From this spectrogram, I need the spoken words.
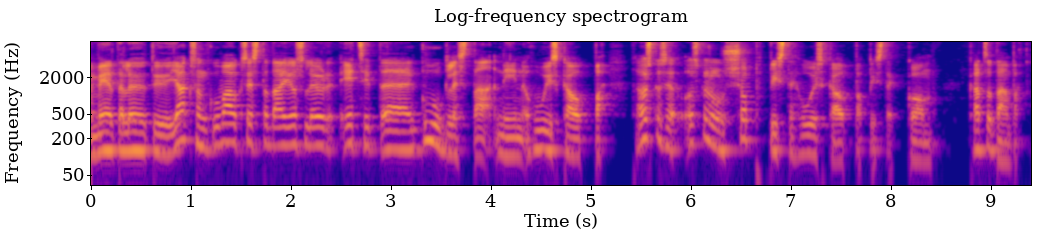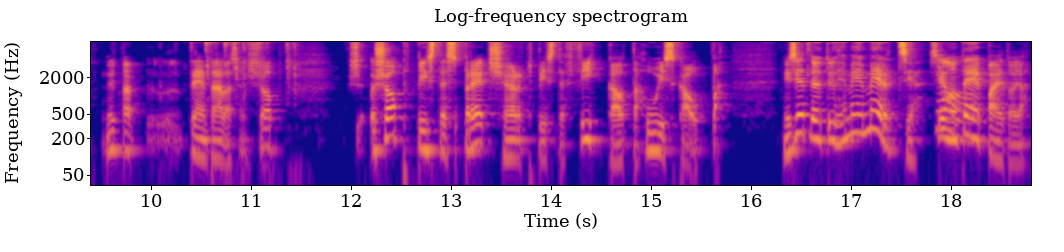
meiltä löytyy jakson kuvauksesta, tai jos löydät, etsit äh, Googlesta, niin huiskauppa. Tai olisiko se, olisiko se ollut shop.huiskauppa.com? Katsotaanpa. Nyt mä teen tällaisen shop. shop.spreadshirt.fi kautta huiskauppa. Niin sieltä löytyy he meidän mertsiä. Siellä Joo. on teepaitoja.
